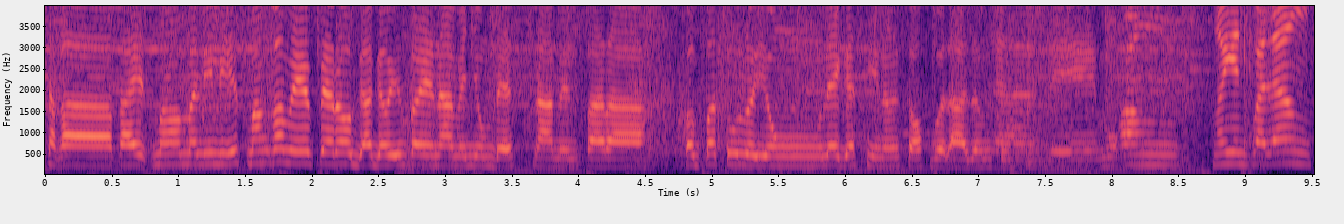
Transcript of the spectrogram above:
Tsaka kahit mga maliliit man kami, pero gagawin pa rin namin yung best namin para pagpatuloy yung legacy ng Softball Adamson. Grabe. Mukhang ngayon pa lang,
